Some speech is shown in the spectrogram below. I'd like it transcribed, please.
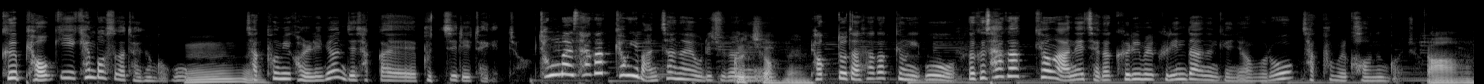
그 벽이 캔버스가 되는 거고 음. 작품이 걸리면 이제 작가의 붓질이 되겠죠. 정말 사각형이 많잖아요, 우리 주변에. 그렇죠. 네. 벽도 다 사각형이고 그러니까 그 사각형 안에 제가 그림을 그린다는 개념으로 작품을 거는 거죠. 아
